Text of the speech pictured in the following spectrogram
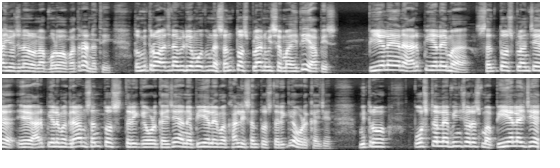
આ યોજનાનો લાભ મળવાપાત્ર નથી. તો મિત્રો, આજના વિડીયોમાં હું તમને સંતોષ પ્લાન વિશે માહિતી આપીશ. પીએલઆઈ અને આરપીએલઆઈમાં સંતોષ પ્લાન છે એ આરપીએલઆઈમાં ગ્રામ સંતોષ તરીકે ઓળખાય છે અને પીએલઆઈમાં ખાલી સંતોષ તરીકે ઓળખાય છે. મિત્રો પોસ્ટલ લાઈફ ઇન્સ્યોરન્સમાં પીએલઆઈ છે,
